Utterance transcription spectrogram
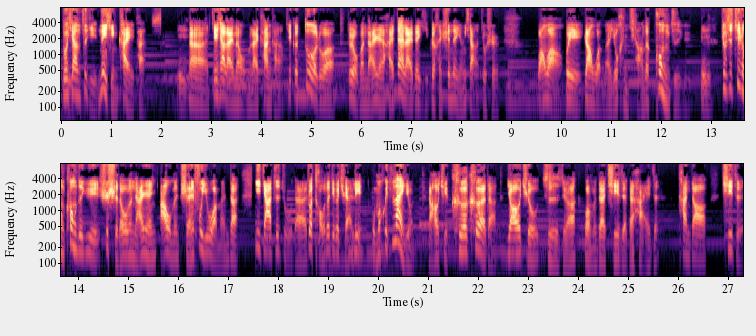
多向自己内心看一看。嗯，那接下来呢，我们来看看这个堕落对我们男人还带来的一个很深的影响，就是往往会让我们有很强的控制欲。嗯，就是这种控制欲是使得我们男人把我们神赋予我们的一家之主的做头的这个权利，我们会滥用，然后去苛刻的要求、指责我们的妻子跟孩子，看到。妻子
